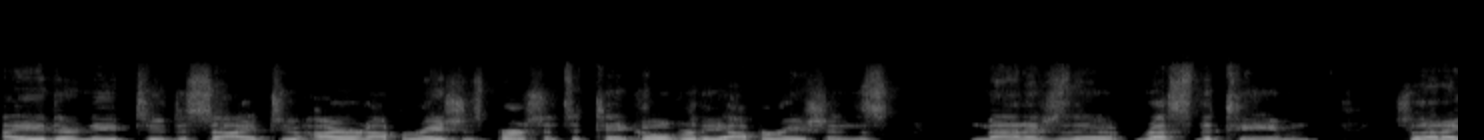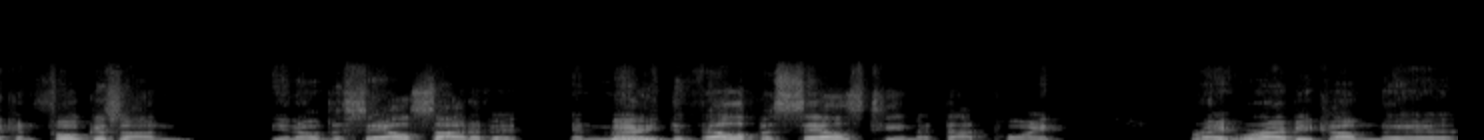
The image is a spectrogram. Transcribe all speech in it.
I either need to decide to hire an operations person to take over the operations, manage the rest of the team, so that I can focus on you know the sales side of it and maybe right. develop a sales team at that point right? Where I become the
